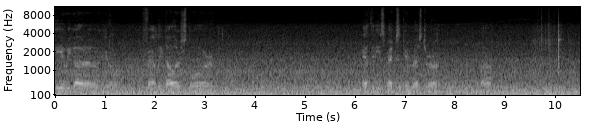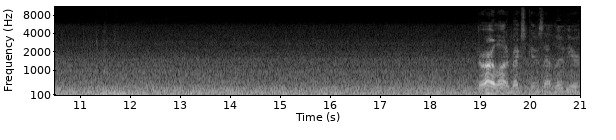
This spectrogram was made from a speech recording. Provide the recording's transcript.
Here we got a, you know, Family Dollar store, Anthony's Mexican restaurant. Um, there are a lot of Mexicans that live here.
